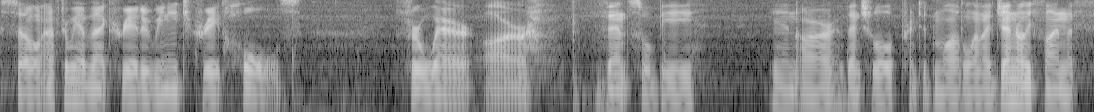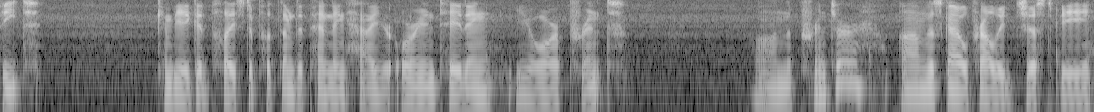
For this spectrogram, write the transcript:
So after we have that created, we need to create holes for where our vents will be in our eventual printed model. And I generally find the feet can be a good place to put them depending how you're orientating your print on the printer. Um, this guy will probably just be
